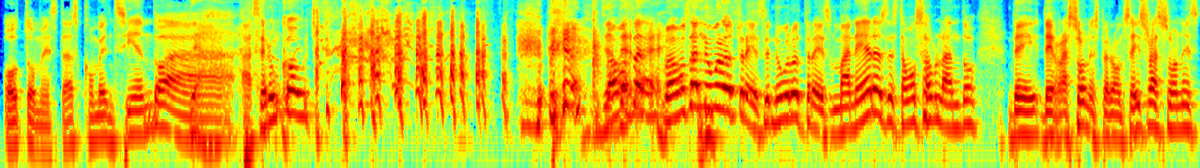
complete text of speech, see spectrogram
Otto, me estás convenciendo a, a ser un coach. vamos, al número tres. El número tres, maneras, estamos hablando de, razones, perdón, seis razones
